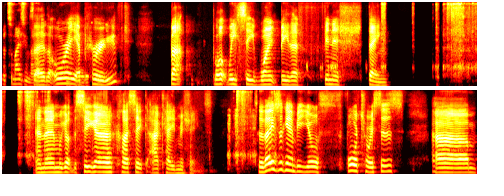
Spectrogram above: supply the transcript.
it's amazing. So they're already approved, but what we see won't be the finished thing. And then we got the Sega Classic arcade machines. So those are going to be your four choices. Um,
